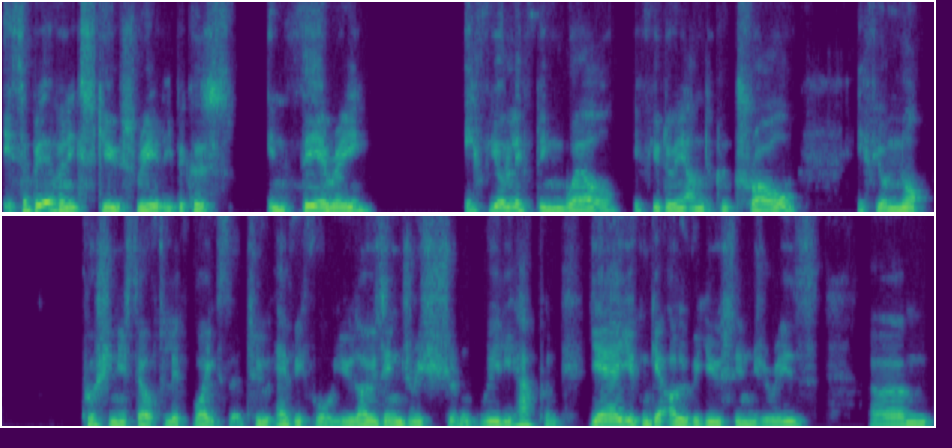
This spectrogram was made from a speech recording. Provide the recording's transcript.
it's a bit of an excuse, really, because in theory, if you're lifting well, if you're doing it under control, if you're not pushing yourself to lift weights that are too heavy for you, those injuries shouldn't really happen. Yeah, you can get overuse injuries. Um,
